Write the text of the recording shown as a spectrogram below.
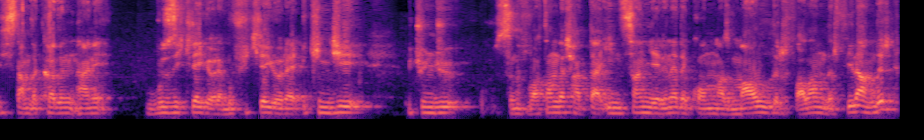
İslam'da kadın hani bu zikre göre, bu fikre göre ikinci, üçüncü sınıf vatandaş hatta insan yerine de konmaz. Maldır falandır filandır.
